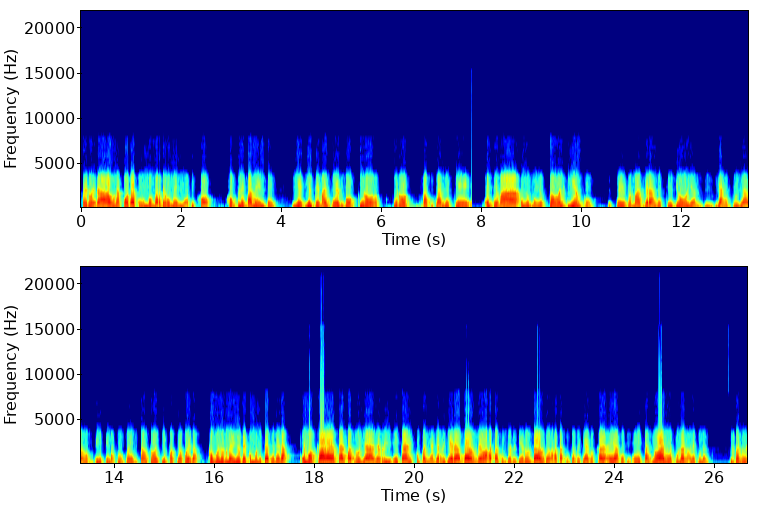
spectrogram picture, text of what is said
pero era una cosa así, un bombardeo mediático completamente. Y, el tema del sesgo, quiero, quiero batizar, y es que el tema en los medios todo el tiempo ustedes son más grandes que yo y han, y han estudiado eh, el asunto, han estado todo el tiempo aquí afuera, como los medios de comunicación era emboscada tal patrulla, eh, tal compañía guerrillera, dados de baja tantos guerrilleros, dados de baja tantos guerrilleros, eh, eh, cayó alias fulano, alias fulano, y cuando,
